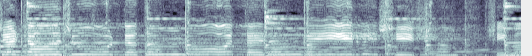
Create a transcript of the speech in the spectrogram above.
जटाजूटगङ्गोत्तरङ्गैर्विशिष्टं शिवं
